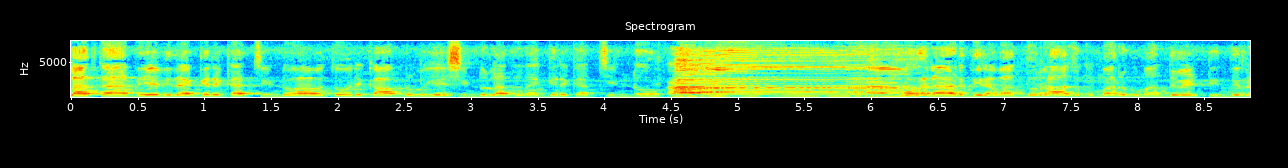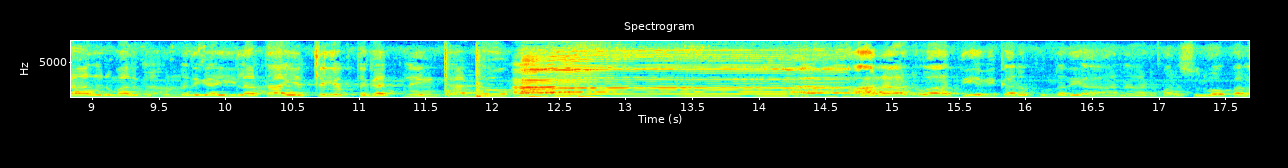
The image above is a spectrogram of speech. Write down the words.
లతాదేవి దగ్గరికి వచ్చిండు ఆమెతోని కాపురం చేసిండు లత దగ్గరికి వచ్చిండు. ఒకనాడు దినవంతు రాజుకు మరుగు మందు పెట్టింది రాజును మలుపుకున్నదిగా ఈ లత ఎట్లా చెప్తే గట్టిన ఇంటాడు. ఆనాడు ఆ దేవి కనుక్కున్నది ఆనాడు మనసు లోపల.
